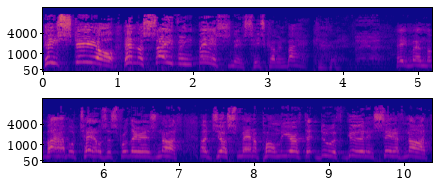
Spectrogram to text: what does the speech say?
He's still in the saving business. He's coming back. Amen. The Bible tells us, for there is not a just man upon the earth that doeth good and sinneth not.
